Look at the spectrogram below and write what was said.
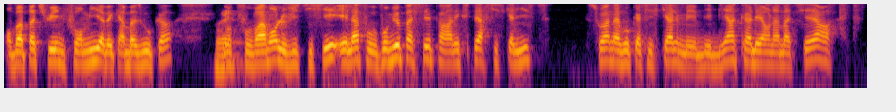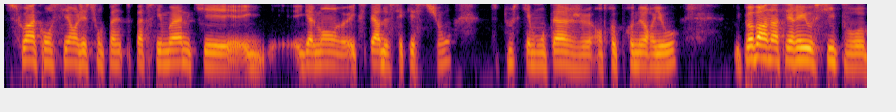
on ne va pas tuer une fourmi avec un bazooka. Donc, il faut vraiment le justifier. Et là, il vaut mieux passer par un expert fiscaliste soit un avocat fiscal, mais, bien calé en la matière, soit un conseiller en gestion patrimoine qui est également euh, expert de ces questions, de tout ce qui est montage entrepreneuriaux. Il peut avoir un intérêt aussi pour,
